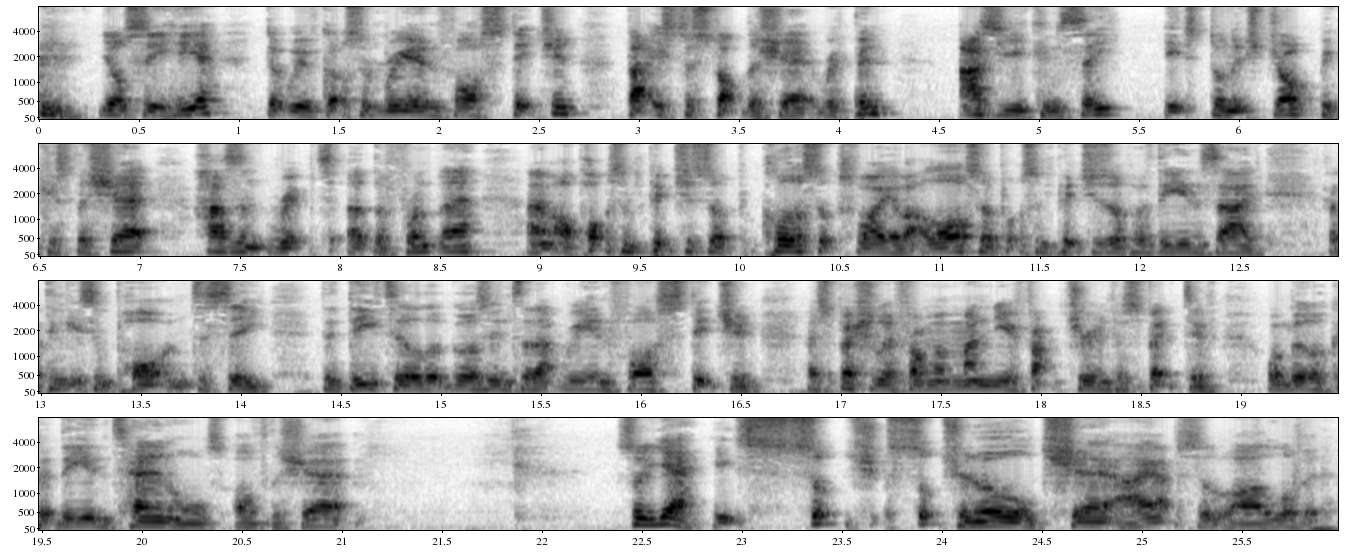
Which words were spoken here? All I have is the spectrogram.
You'll see here that we've got some reinforced stitching. That is to stop the shirt ripping. As you can see, it's done its job because the shirt hasn't ripped at the front there. Um, I'll pop some pictures up, close-ups for you, but I'll also put some pictures up of the inside. I think it's important to see the detail that goes into that reinforced stitching, especially from a manufacturing perspective when we look at the internals of the shirt. So yeah, it's such such an old shirt. I absolutely I love it.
